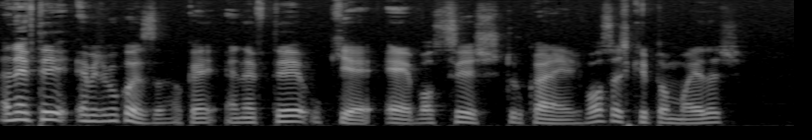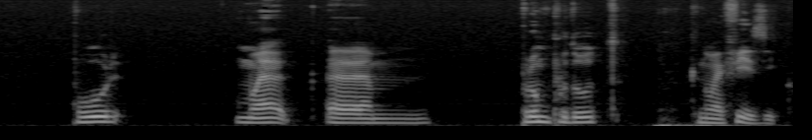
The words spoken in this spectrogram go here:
NFT é a mesma coisa, ok? NFT o que é? É vocês trocarem as vossas criptomoedas por, uma, um, por um produto que não é físico,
